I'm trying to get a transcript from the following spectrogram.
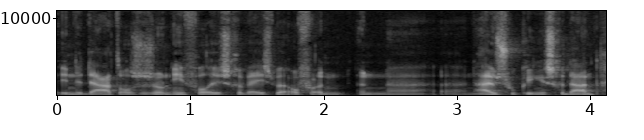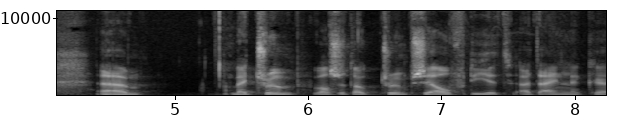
inderdaad, als er zo'n inval is geweest, of een, een, eh, een huiszoeking is gedaan. ehm, bij Trump was het ook Trump zelf die het uiteindelijk eh,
